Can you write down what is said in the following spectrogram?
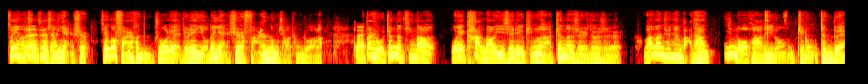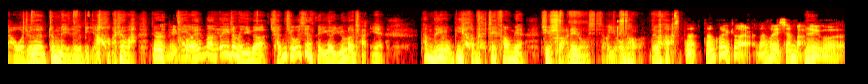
所以呢，处处想掩饰，结果反而很拙劣，就这有的掩饰反而弄巧成拙了。对但是我真的听到，我也看到一些这个评论啊，真的是就是完完全全把它阴谋化的一种这种针对啊，我觉得真没这个必要，是吧？就是作为漫威这么一个全球性的一个娱乐产业，它没有必要在这方面去耍这种小由头，对吧？咱咱可以这样，咱可以先把这个、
